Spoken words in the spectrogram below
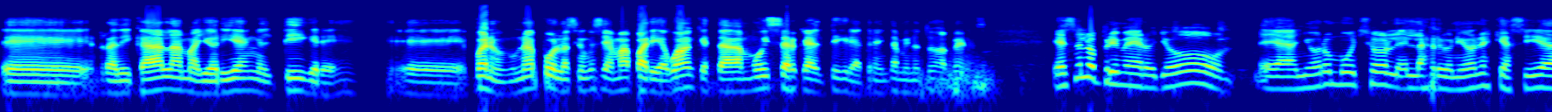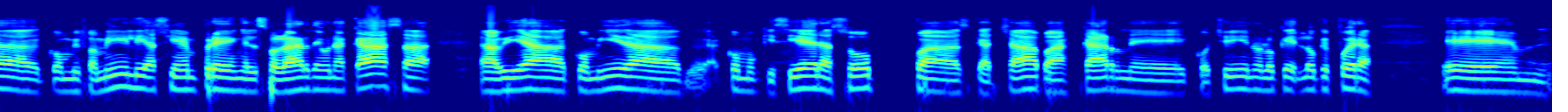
eh, radicada la mayoría en el Tigre. Eh, bueno, una población que se llama Pariaguán, que está muy cerca del Tigre, a 30 minutos apenas. Eso es lo primero. Yo eh, añoro mucho las reuniones que hacía con mi familia, siempre en el solar de una casa. Había comida eh, como quisiera, sopas, cachapas, carne, cochino, lo que, lo que fuera. Em,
